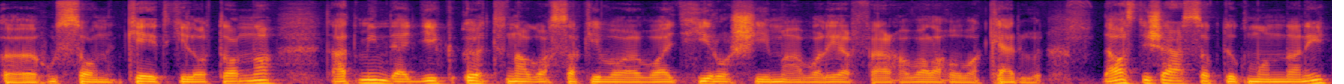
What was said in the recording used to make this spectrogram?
22 kilotonna, tehát mindegyik 5 Nagasakival vagy Hiroshima-val ér fel, ha valahova kerül. De azt is el szoktuk mondani,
